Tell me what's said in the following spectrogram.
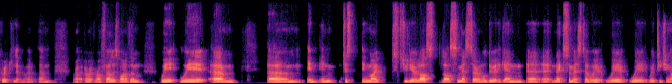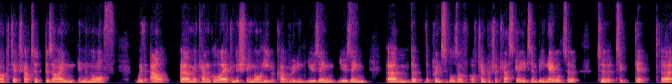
curriculum. Um, Rafael is one of them. We we um, um, in in just in my studio last last semester, and we'll do it again uh, uh, next semester. We're we're we're we're teaching architects how to design in the north without uh, mechanical air conditioning or heat recovery, using using um, the the principles of of temperature cascades and being able to to to get uh,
